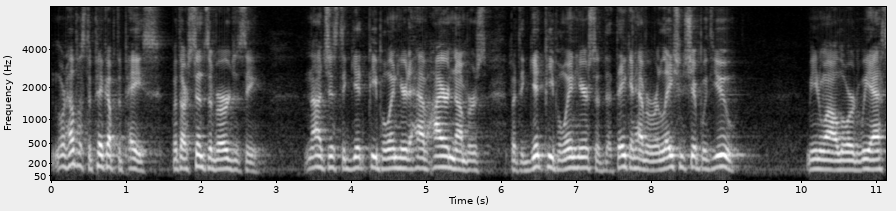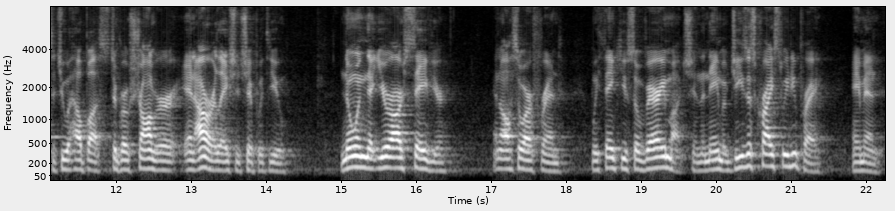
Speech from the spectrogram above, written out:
Lord, help us to pick up the pace with our sense of urgency, not just to get people in here to have higher numbers, but to get people in here so that they can have a relationship with you. Meanwhile, Lord, we ask that you will help us to grow stronger in our relationship with you knowing that you're our Savior and also our friend. We thank you so very much. In the name of Jesus Christ, we do pray. Amen.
